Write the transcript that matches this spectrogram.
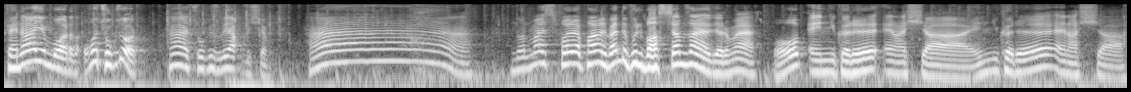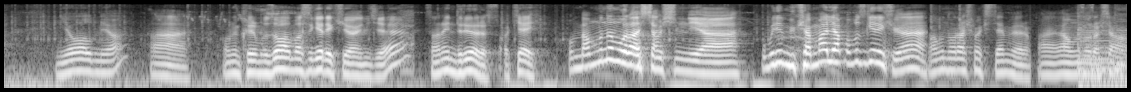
Fenayım bu arada. Oha çok zor. Ha çok hızlı yapmışım. Ha. Normal spor yapar. Ben de full basacağım zannediyorum ha. Hop en yukarı en aşağı. En yukarı en aşağı. Niye olmuyor? Ha. Onun kırmızı olması gerekiyor önce. Sonra indiriyoruz. Okey. Oğlum ben bununla mı uğraşacağım şimdi ya? Bu bir de mükemmel yapmamız gerekiyor ha. Ben bununla uğraşmak istemiyorum. Hayır ben bununla uğraşamam.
